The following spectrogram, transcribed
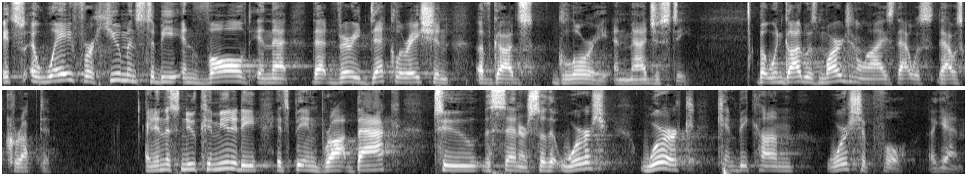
It's a way for humans to be involved in that, that very declaration of God's glory and majesty. But when God was marginalized, that was, that was corrupted. And in this new community, it's being brought back to the center so that work, can become worshipful again.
